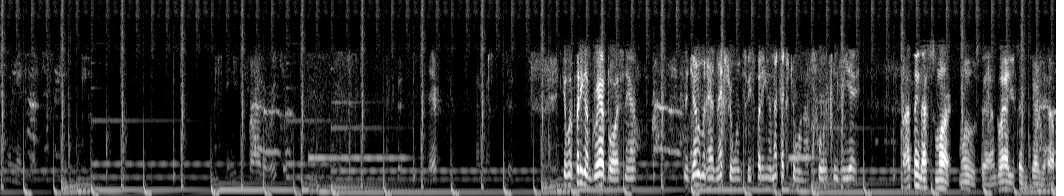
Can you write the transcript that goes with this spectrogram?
Let me see. Can you try to reach it? There? Okay. Yeah, we're putting up grab bars now. The gentleman has an extra one, so he's putting an extra one up for it from the VA. I think that's smart moves there. I'm glad you're taking care of your health.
